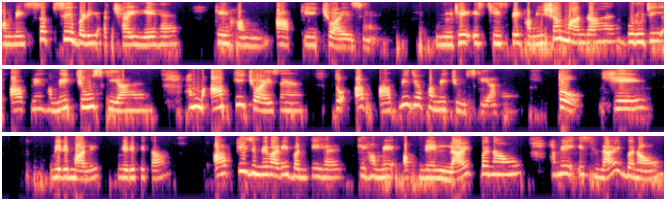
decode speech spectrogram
हमें सबसे बड़ी अच्छाई ये है कि हम आपकी चॉइस हैं। मुझे इस चीज़ पे हमेशा मान रहा है। गुरुजी, आपने हमें चूज़ किया है। हम आपकी चॉइस हैं। तो अब आपने जब हमें चूज़ किया है तो ये मेरे मालिक, मेरे पिता, आपकी जिम्मेवारी बनती है कि हमें अपने लायक बनाओ, हमें इस लायक बनाओ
